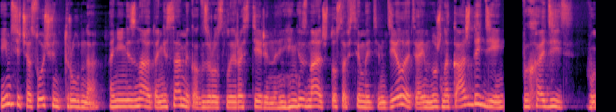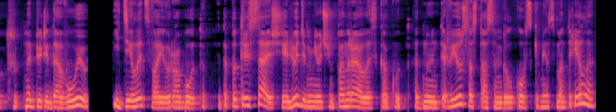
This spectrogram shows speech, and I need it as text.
Им сейчас очень трудно. Они не знают, они сами как взрослые растеряны. Они не знают, что со всем этим делать, а им нужно каждый день выходить вот на передовую и делать свою работу. Это потрясающие люди. Мне очень понравилось, как вот одно интервью со Стасом Белковским я смотрела.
